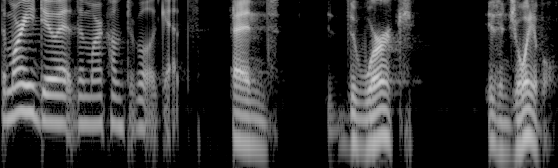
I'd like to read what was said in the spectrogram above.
The more you do it, the more comfortable it gets. and the work is enjoyable.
